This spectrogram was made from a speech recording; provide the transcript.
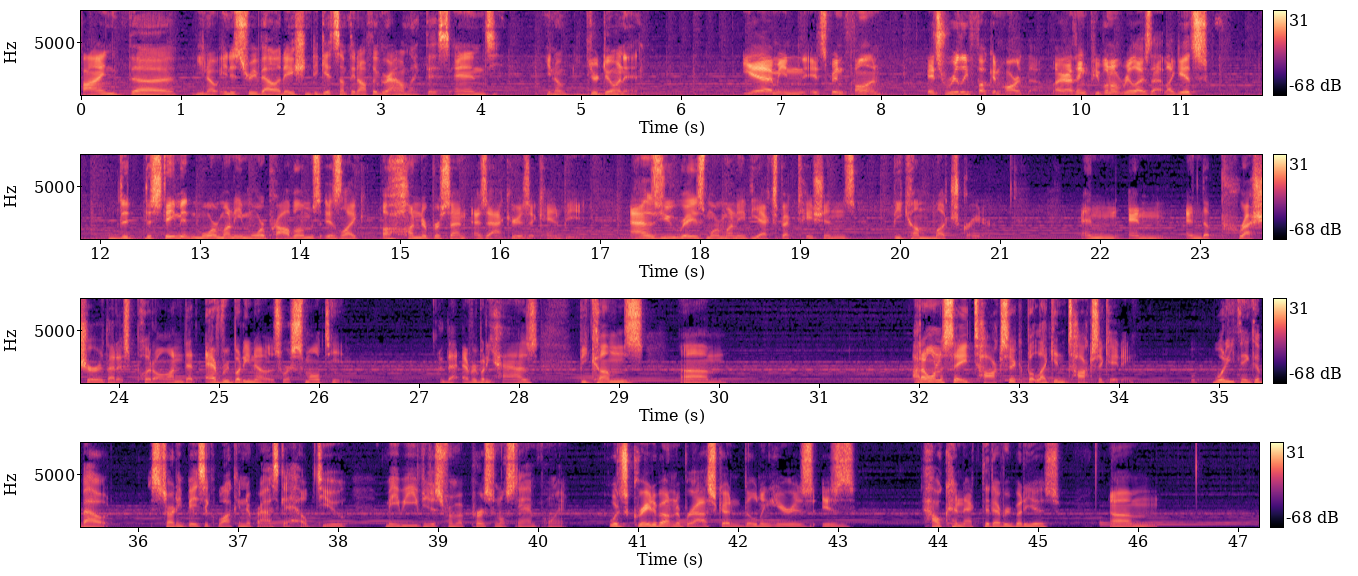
find the, you know, industry validation to get something off the ground like this and you know, you're doing it. Yeah, I mean, it's been fun. It's really fucking hard though. Like I think people don't realize that. Like it's the the statement more money, more problems is like 100% as accurate as it can be. As you raise more money, the expectations become much greater. and and and the pressure that is put on that everybody knows we're a small team that everybody has becomes um, I don't want to say toxic, but like intoxicating. What do you think about starting BasicBlock in Nebraska helped you, maybe even just from a personal standpoint? What's great about Nebraska and building here is is how connected everybody is. Um,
